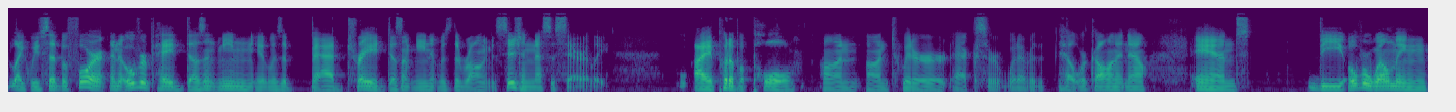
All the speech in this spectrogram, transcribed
like we've said before, an overpay doesn't mean it was a bad trade, doesn't mean it was the wrong decision necessarily. I put up a poll on on Twitter or X or whatever the hell we're calling it now, and the overwhelming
